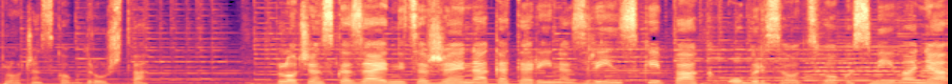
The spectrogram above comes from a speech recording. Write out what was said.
pločanskog društva. Pločanska zajednica žena Katarina Zrinski pak ubrzo od svog osnivanja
